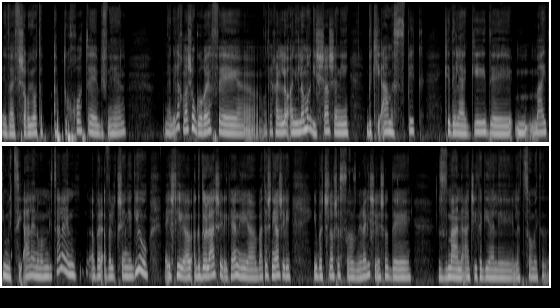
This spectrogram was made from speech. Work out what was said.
אה, והאפשרויות הפתוחות אה, בפניהן. אני אגיד לך משהו גורף, אמרתי לך, אני לא, אני לא מרגישה שאני בקיאה מספיק כדי להגיד מה הייתי מציעה להן או ממליצה להן, אבל, אבל כשהן יגיעו, יש לי, הגדולה שלי, כן, היא הבת השנייה שלי, היא בת 13, אז נראה לי שיש עוד אה, זמן עד שהיא תגיע לצומת הזה.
